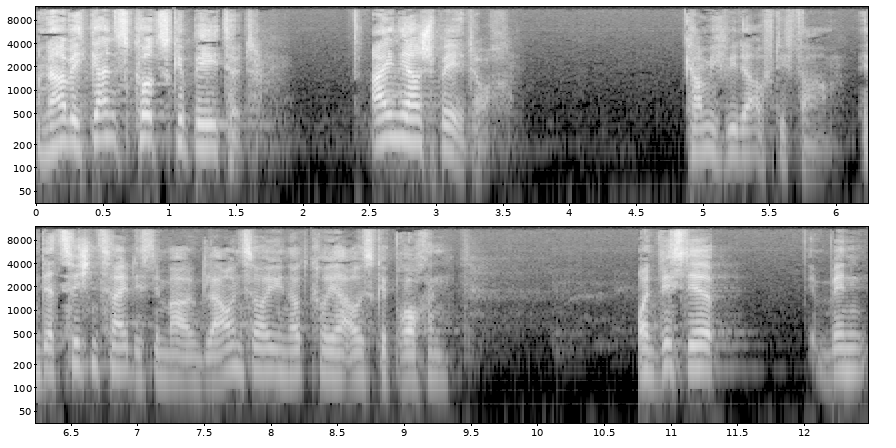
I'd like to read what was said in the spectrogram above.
dann habe ich ganz kurz gebetet. Ein Jahr später kam ich wieder auf die Farm. In der Zwischenzeit ist die Maul- und Klauenseuche in Nordkorea ausgebrochen. Und wisst ihr, wenn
